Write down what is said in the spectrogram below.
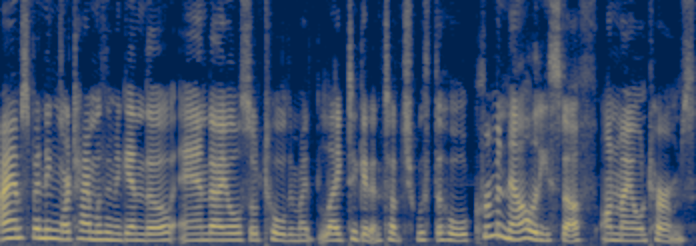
I am spending more time with him again, though, and I also told him I'd like to get in touch with the whole criminality stuff on my own terms.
